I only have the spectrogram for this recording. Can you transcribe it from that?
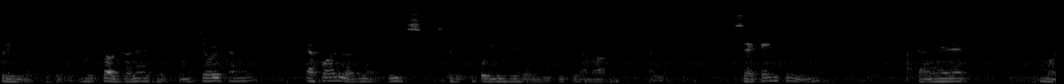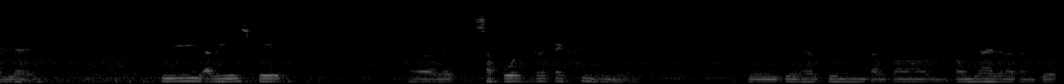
फ्री इलेक्ट्रिसिटी म्हणजे चलतलें अशेंच चड ताणें एफर्ट जालो ना हीच स्क्रिप्ट पयली जी डेल्लीची ती हांगा हाडल्या सेकेंड थींग ताणें म्हणलें की I will stay like support the taxi union की दे हॅव बीन तांकां अन्याय जाला तांचेर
